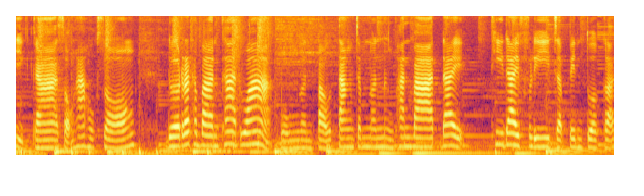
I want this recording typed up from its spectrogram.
จิกา 2562 โดยรัฐบาลคาดว่าวงเงินเป๋าตังจำนวน 1,000 บาทได้ที่ได้ฟรีจะเป็นตัวกระ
